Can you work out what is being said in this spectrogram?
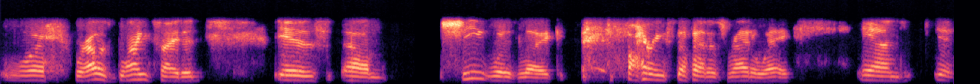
where where I was blindsided is um, she was like firing stuff at us right away, and it,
